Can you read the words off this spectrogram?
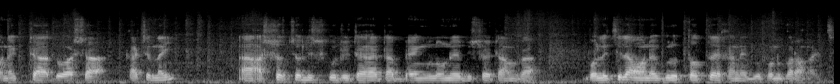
অনেকটা দোয়াশা কাছে নাই। আটশো চল্লিশ কোটি টাকাটা ব্যাংক লোনের বিষয়টা আমরা বলেছিলাম। অনেকগুলো তথ্য এখানে গোপন করা হয়েছে।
